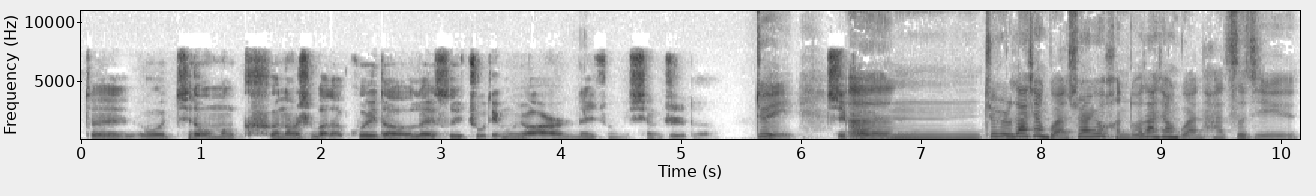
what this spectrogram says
对，我记得我们可能是把它归到类似于主题公园那种性质的对。嗯，就是蜡像馆，虽然有很多蜡像馆它自己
